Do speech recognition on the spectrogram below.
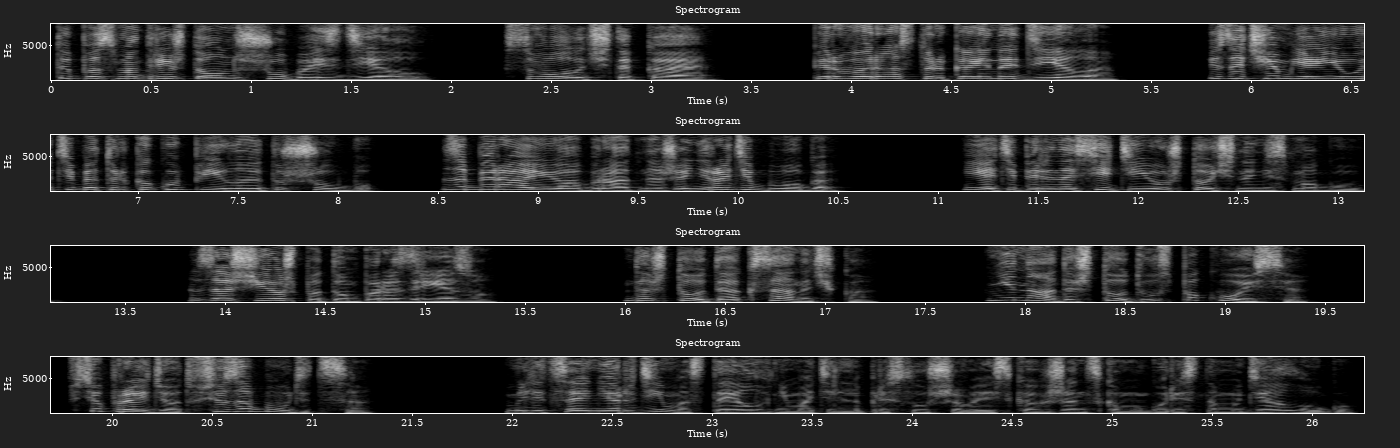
Ты посмотри, что он шубой сделал. Сволочь такая. Первый раз только и надела. И зачем я ее у тебя только купила, эту шубу? Забирай ее обратно, Жень, ради бога. Я теперь носить ее уж точно не смогу. Зашьешь потом по разрезу. Да что ты, Оксаночка? Не надо, что ты, успокойся. Все пройдет, все забудется. Милиционер Дима стоял, внимательно прислушиваясь к их женскому горестному диалогу.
